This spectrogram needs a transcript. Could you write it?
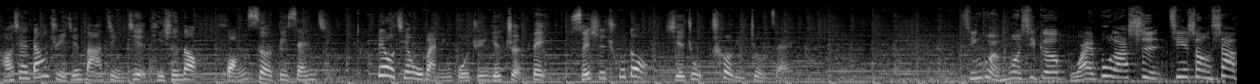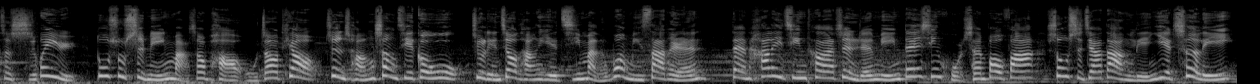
好，现在当局已经把警戒提升到黄色第三级，六千五百名国军也准备随时出动协助撤离救灾。尽管墨西哥普埃布拉市街上下着石灰雨，多数市民马照跑，舞照跳，正常上街购物，就连教堂也挤满了望弥撒的人。但哈利金特拉镇人民担心火山爆发，收拾家当，连夜撤离。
